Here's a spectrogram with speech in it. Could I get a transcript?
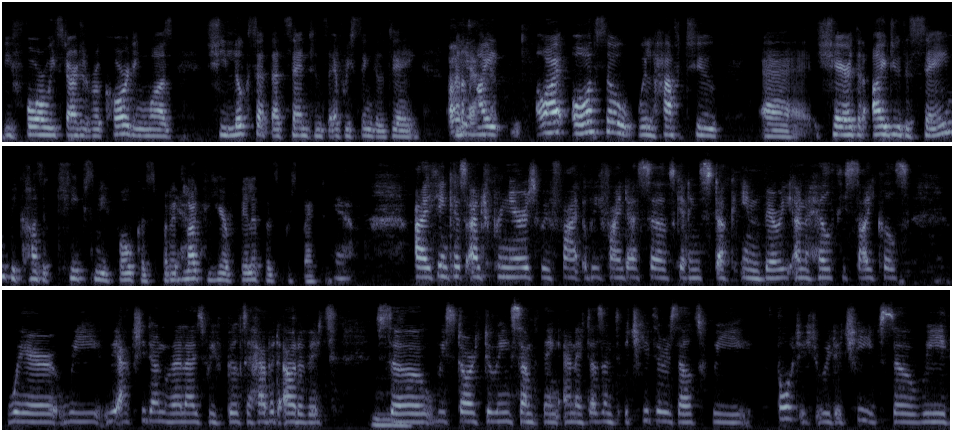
before we started recording was she looks at that sentence every single day. Oh, and yeah. i i also will have to uh, share that i do the same because it keeps me focused but i'd yeah. like to hear philippa's perspective. Yeah i think as entrepreneurs we find we find ourselves getting stuck in very unhealthy cycles where we we actually don't realize we've built a habit out of it. Mm. So we start doing something and it doesn't achieve the results we thought it would achieve. So we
